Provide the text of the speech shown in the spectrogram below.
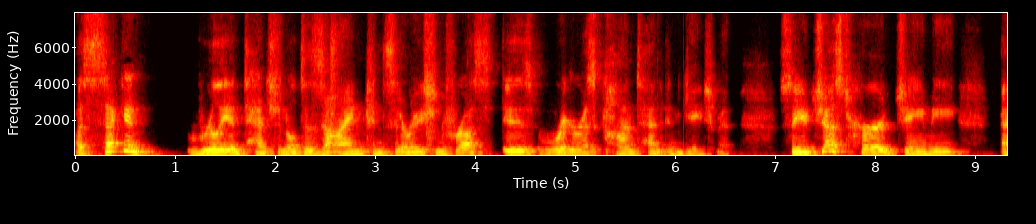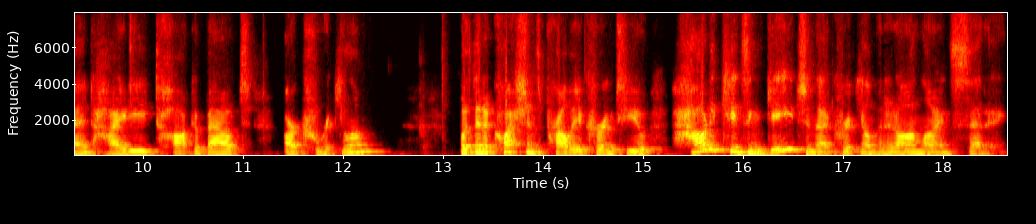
A second really intentional design consideration for us is rigorous content engagement. So you just heard Jamie and Heidi talk about our curriculum, but then a question is probably occurring to you, how do kids engage in that curriculum in an online setting?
